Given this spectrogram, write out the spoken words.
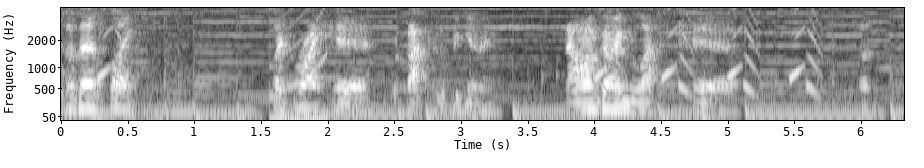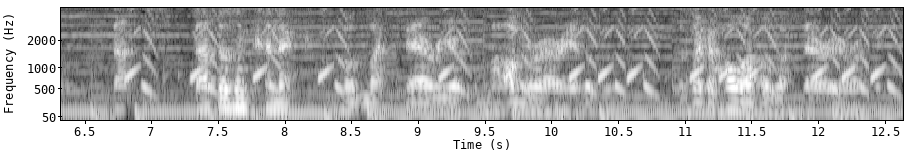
so there's like, it's like right here, we're back at the beginning. Now I'm going left here. But that's that doesn't connect the left area from the other area, does it? There's like a whole other left area, I think.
